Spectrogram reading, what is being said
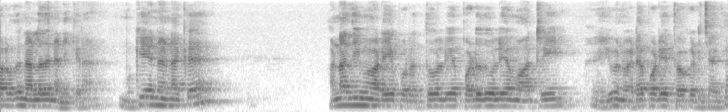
வர்றது நல்லதுன்னு நினைக்கிறேன். முக்கியம் என்னன்னாக்க அதிமுக அடைய போகிற தோல்வியை படுதோல்வியாக மாற்றி ஈவன் எடப்பாடியை தோக்கடிச்சாக்க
